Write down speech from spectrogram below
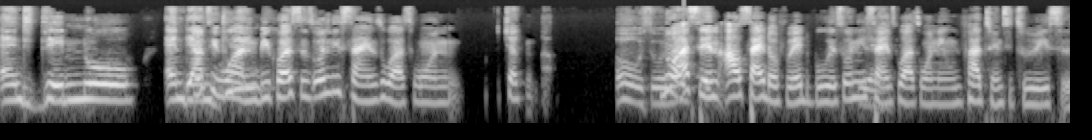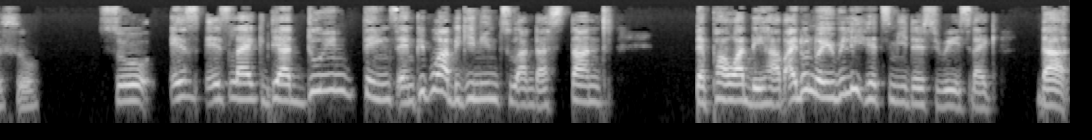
And they know and they 21 are doing, because it's only Sainz who has won. Check. Oh so No, Red as in outside of Red Bull, it's only. Sainz who has won and we've had 22 races. So So it's it's like they are doing things and people are beginning to understand the power they have. I don't know, it really hits me this race. Like that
